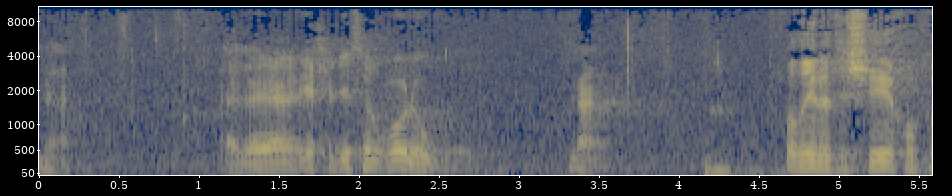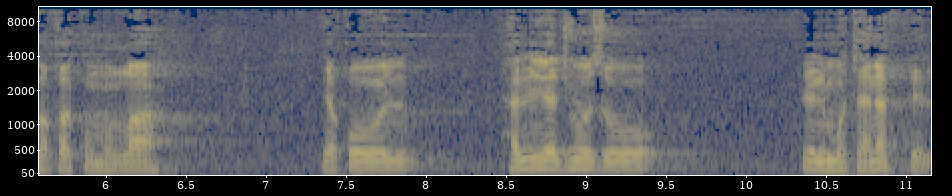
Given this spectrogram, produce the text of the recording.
نعم. هذا يحدث الغلو. نعم. فضيلة الشيخ وفقكم الله يقول هل يجوز للمتنفل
